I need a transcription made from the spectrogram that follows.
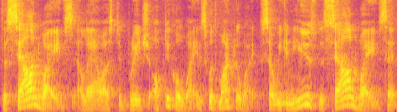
the sound waves allow us to bridge optical waves with microwaves. So we can use the sound waves that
